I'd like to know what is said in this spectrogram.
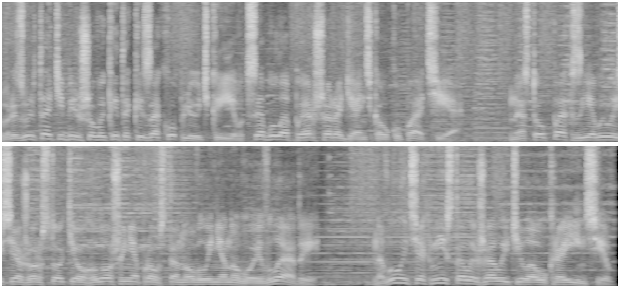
В результаті більшовики таки захоплюють Київ. Це була перша радянська окупація. На стовпах з'явилися жорстокі оголошення про встановлення нової влади. На вулицях міста лежали тіла українців.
